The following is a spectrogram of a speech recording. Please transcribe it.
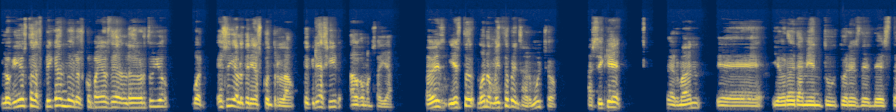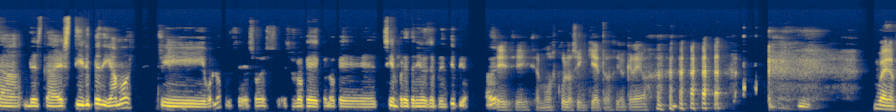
lo que yo estaba explicando y los compañeros de alrededor tuyo, bueno, eso ya lo tenías controlado, te querías ir algo más allá, ¿sabes? Y esto, bueno, me hizo pensar mucho. Así Sí. que Germán, eh, yo creo que también tú, tú eres de, de esta, de esta estirpe, digamos, y bueno, pues eso es, eso es lo, que, lo que siempre he tenido desde el principio, ¿sabes? Sí, sí, son músculos inquietos, yo creo. Mm. Bueno,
